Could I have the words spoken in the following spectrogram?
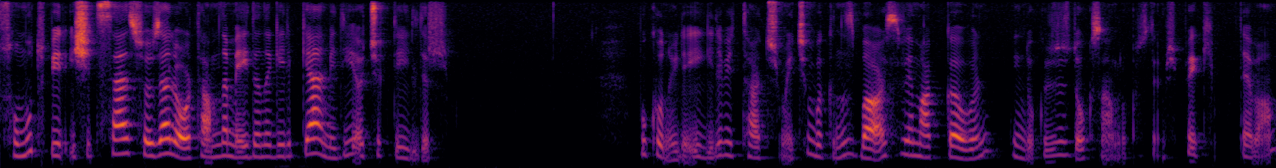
somut bir işitsel sözel ortamda meydana gelip gelmediği açık değildir. Bu konuyla ilgili bir tartışma için bakınız Bars ve McGovern 1999 demiş. Peki devam.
